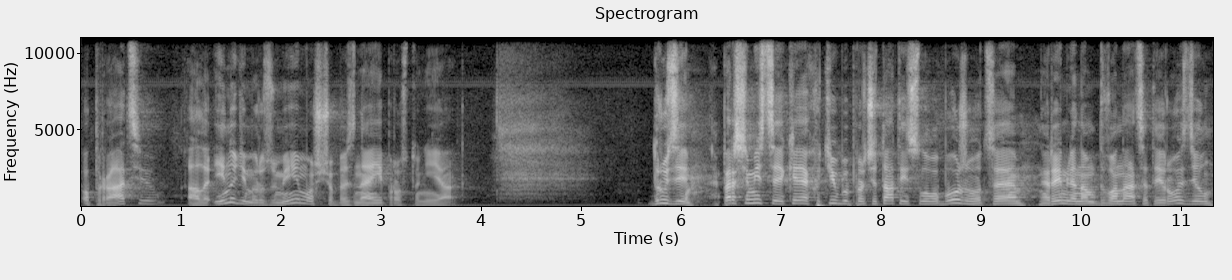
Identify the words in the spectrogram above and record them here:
операцію, але іноді ми розуміємо, що без неї просто ніяк. Друзі, перше місце, яке я хотів би прочитати із Слова Божого, це Римлянам 12 розділ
